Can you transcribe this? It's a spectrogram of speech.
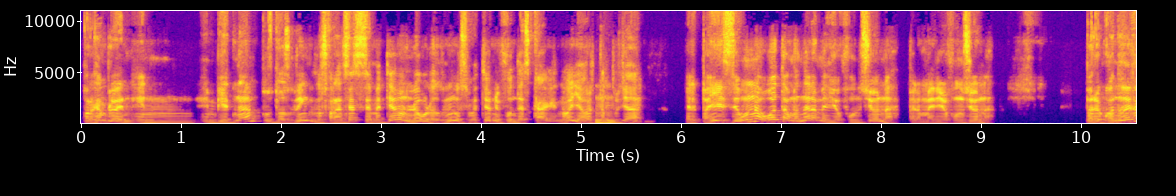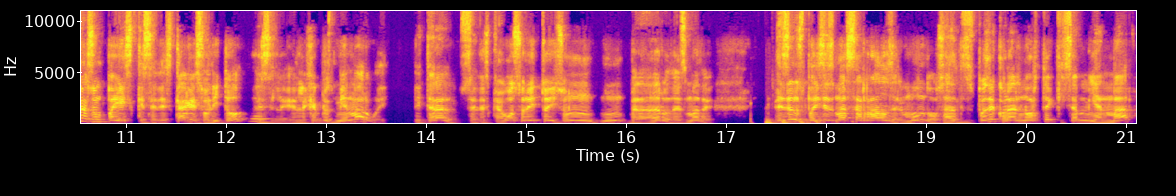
por ejemplo, en, en, en Vietnam, pues los gringos, los franceses se metieron, luego los gringos se metieron y fue un descague, ¿no? Y ahorita Ujú. pues ya el país de una u otra manera medio funciona, pero medio funciona. Pero cuando dejas un país que se descague solito, es, el ejemplo es Myanmar, güey. Literal, se descagó solito y son un, un verdadero desmadre. Es de los países más cerrados del mundo. O sea, después de Corea del Norte, quizá Myanmar,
